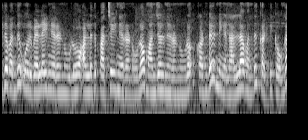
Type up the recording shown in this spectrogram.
இதை வந்து ஒரு வெள்ளை நிற நூலோ அல்லது பச்சை நிற நூலோ மஞ்சள் நிற நூலோ கொண்டு நீங்கள் நல்லா வந்து கட்டிக்கோங்க.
